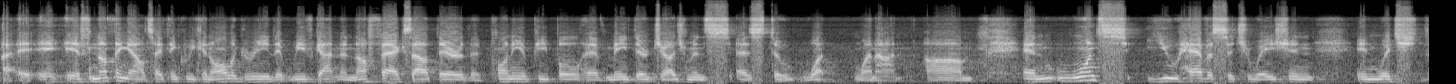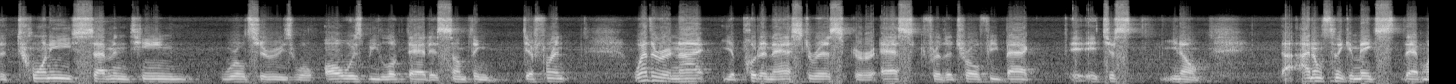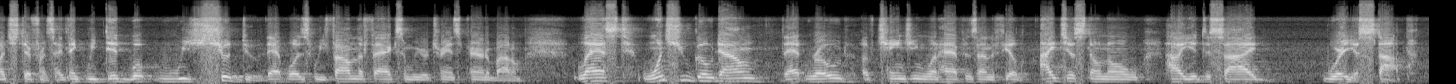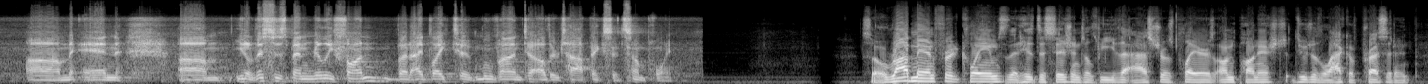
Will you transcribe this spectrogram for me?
If nothing else, I think we can all agree that we've gotten enough facts out there that plenty of people have made their judgments as to what went on. Um, And once you have a situation in which the 2017 World Series will always be looked at as something different, whether or not you put an asterisk or ask for the trophy back, it, it just, you know, I I don't think it makes that much difference. I think we did what we should do. That was, we found the facts and we were transparent about them. Last, once you go down that road of changing what happens on the field, I just don't know how you decide where you stop. Um, and, um, you know, this has been really fun, but I'd like to move on to other topics at some point. So Rob Manfred claims that his decision to leave the Astros players unpunished due to the lack of precedent.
